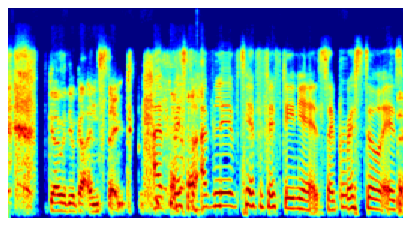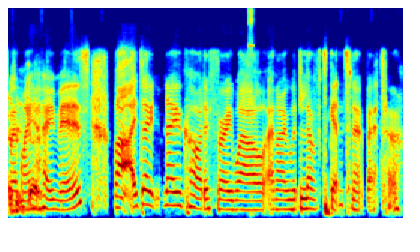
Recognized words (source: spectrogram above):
Go with your gut instinct. I've, Bristol, I've lived here for 15 years, so Bristol is there where my go. home is. But I don't know Cardiff very well, and I would love to get to know it better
